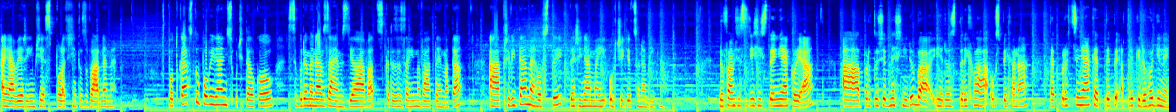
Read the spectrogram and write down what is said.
a já věřím, že společně to zvládneme. V podcastu Povídání s učitelkou si budeme navzájem vzdělávat skrze zajímavá témata a přivítáme hosty, kteří nám mají určitě co nabídnout. Doufám, že se těší stejně jako já a protože dnešní doba je dost rychlá a uspěchaná, tak proč si nějaké typy a triky do hodiny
